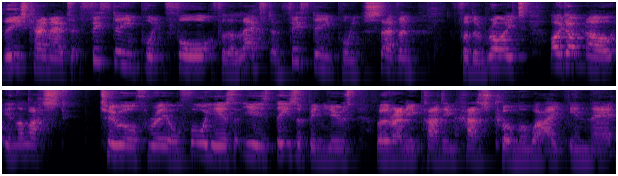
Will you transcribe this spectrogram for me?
These came out at 15.4 for the left and 15.7 for the right. I don't know in the last two or three or four years that these have been used whether any padding has come away in there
